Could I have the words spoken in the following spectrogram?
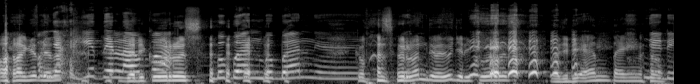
Orangnya ternyata penyakitnya lah jadi kurus. beban-bebannya Ke Pasuruan tiba-tiba jadi kurus. Oh, jadi enteng. jadi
